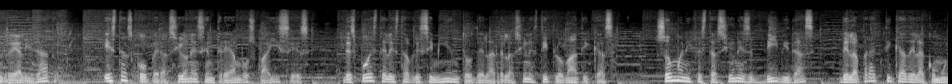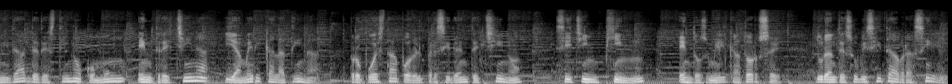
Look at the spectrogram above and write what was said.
En realidad, estas cooperaciones entre ambos países, después del establecimiento de las relaciones diplomáticas, son manifestaciones vívidas de la práctica de la comunidad de destino común entre China y América Latina, propuesta por el presidente chino Xi Jinping en 2014 durante su visita a Brasil,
